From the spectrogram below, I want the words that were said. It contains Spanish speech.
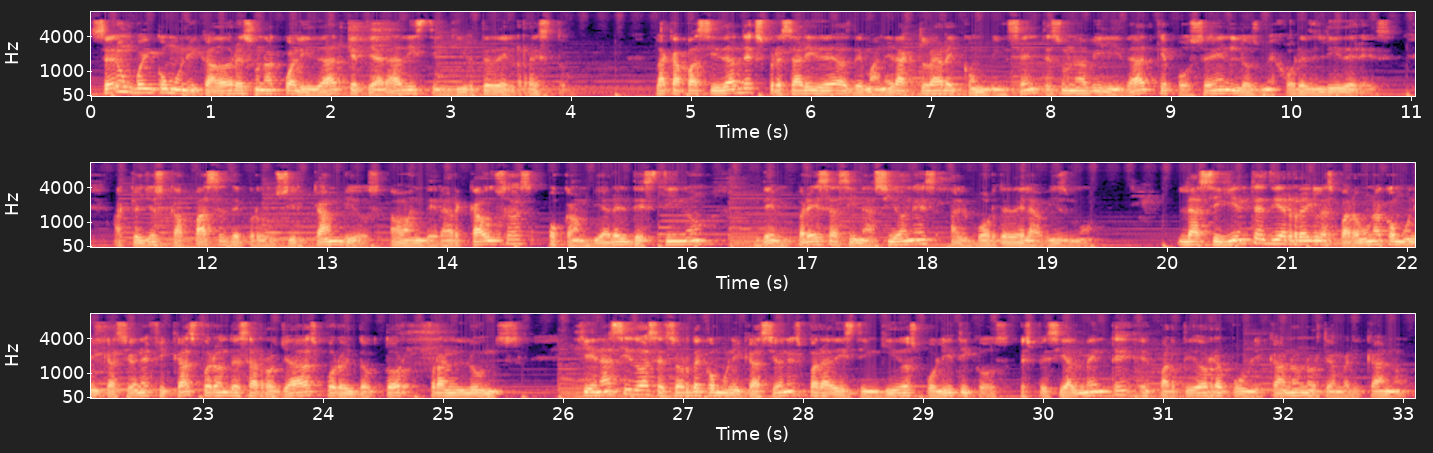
Ser un buen comunicador es una cualidad que te hará distinguirte del resto. La capacidad de expresar ideas de manera clara y convincente es una habilidad que poseen los mejores líderes, aquellos capaces de producir cambios, abanderar causas o cambiar el destino de empresas y naciones al borde del abismo. Las siguientes 10 reglas para una comunicación eficaz fueron desarrolladas por el Dr. Frank Luntz, quien ha sido asesor de comunicaciones para distinguidos políticos, especialmente el Partido Republicano Norteamericano,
